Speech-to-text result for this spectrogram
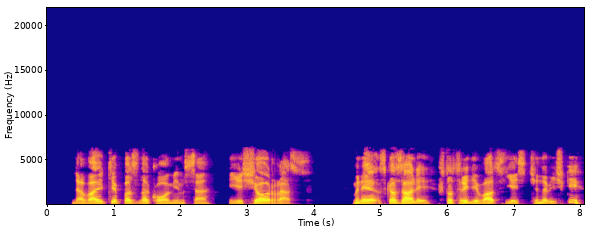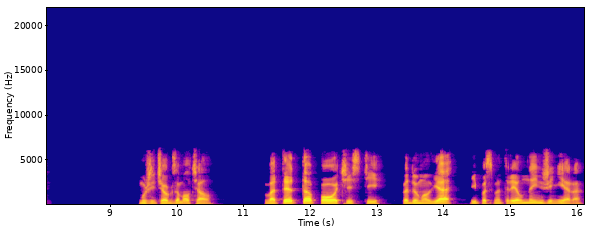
— давайте познакомимся еще раз. Мне сказали, что среди вас есть новички. Мужичок замолчал. Вот это почести, подумал я и посмотрел на инженера,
